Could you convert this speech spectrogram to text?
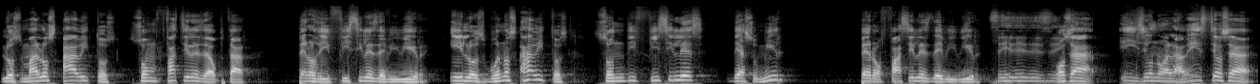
los malos hábitos son fáciles de adoptar, pero difíciles de vivir. Y los buenos hábitos son difíciles de asumir, pero fáciles de vivir. Sí, sí, sí. sí. O sea, dice uno a la bestia, o sea,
